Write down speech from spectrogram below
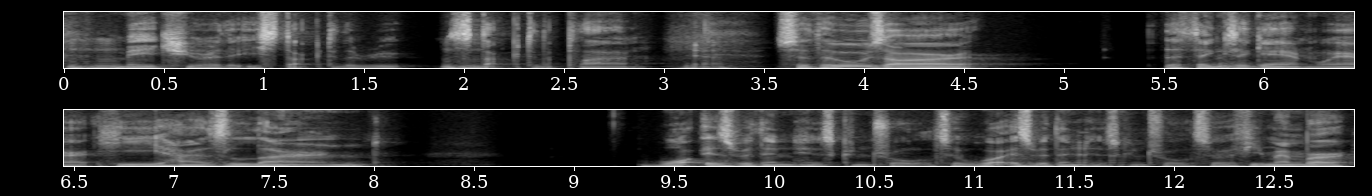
mm-hmm. made sure that he stuck to the route, mm-hmm. stuck to the plan. Yeah. So those are the things again where he has learned what is within his control. So what is within his control? So if you remember,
